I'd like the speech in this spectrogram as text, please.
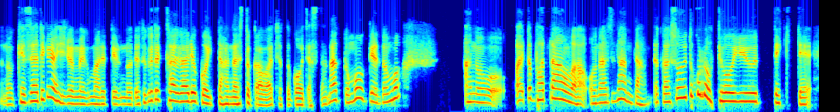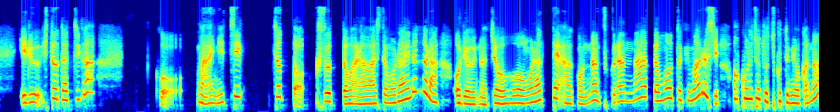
あの、経済的には非常に恵まれているので、時々海外旅行行った話とかはちょっとゴージャスだなと思うけれども、あの、割とパターンは同じなんだ。だからそういうところを共有できている人たちが、こう、毎日、ちょっとクスッと笑わせてもらいながら、お料理の情報をもらって、あ、こんなん作らんなって思う時もあるし、あ、これちょっと作ってみようかなっ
